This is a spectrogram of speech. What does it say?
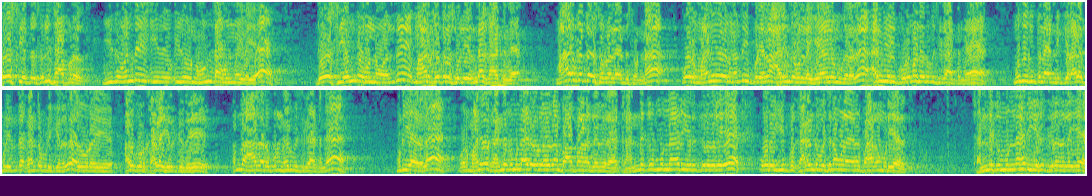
ஜோசியத்தை சொல்லி சாப்பிடுறது. இது வந்து இது இது ஒண்ணு உண்டா உண்மையிலேயே? ஜோசியம் ஒண்ணு வந்து மார்க்கத்துல சொல்லி இருந்தா காட்டுங்க. மார்க்கத்தில் சொல்லல என்று சொன்னா ஒரு மனிதன் வந்து இப்படி எல்லாம் அறிந்து கொள்ள இயலும்ங்கிறத அறிவியல் பூர்வமா நிரூபிச்சு காட்டுங்க. முதுகு பின்னாடி நிக்கிறாள் இப்படி இருந்தா கண்டுபிடிக்கிறது அது ஒரு அதுக்கு ஒரு கலை இருக்குது. அப்படின்னு ஆதாரப்பூர்வம் நிரூபிச்சு காட்டுங்க. முடியாதுல ஒரு மனிதன் கண்ணுக்கு முன்னாடி உள்ளதான் பார்ப்பானே தவிர கண்ணுக்கு முன்னாடி இருக்கிறதுலயே ஒரு இப்ப கரண்ட் போச்சுன்னா உங்களை பார்க்க முடியாது. கண்ணுக்கு முன்னாடி இருக்கிறதுலயே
